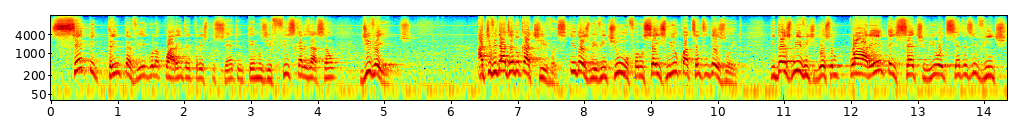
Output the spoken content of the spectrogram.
130,43% em termos de fiscalização de veículos. Atividades educativas, em 2021 foram 6.418. Em 2022 foram 47.820.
